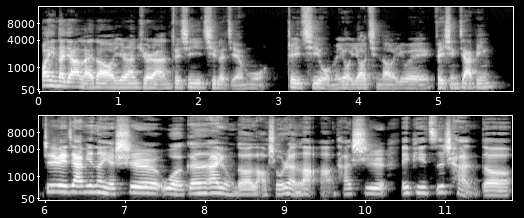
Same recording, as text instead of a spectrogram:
欢迎大家来到毅然决然最新一期的节目。这一期我们又邀请到了一位飞行嘉宾。这位嘉宾呢，也是我跟艾勇的老熟人了啊，他是 AP 资产的。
